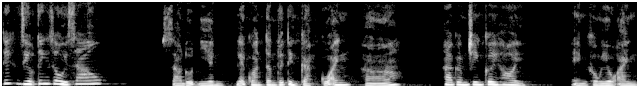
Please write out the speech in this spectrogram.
thích Diệu Tinh rồi sao? Sao đột nhiên lại quan tâm tới tình cảm của anh hả? Hà Cẩm Trình cười hỏi. Em không yêu anh,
